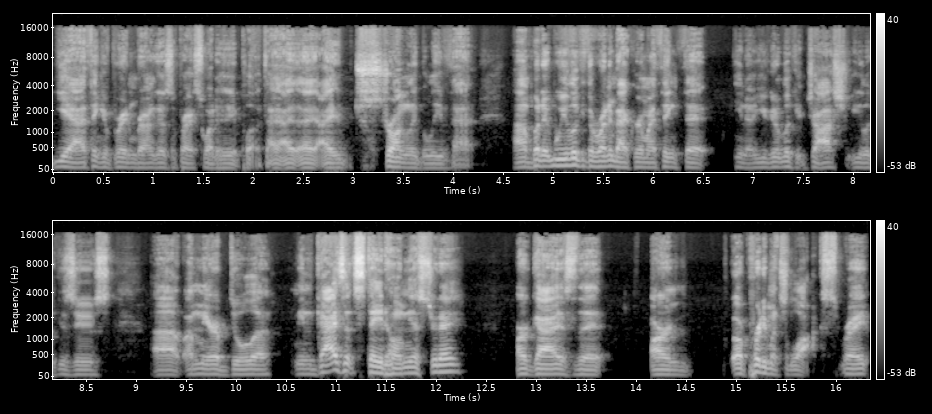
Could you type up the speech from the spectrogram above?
Yeah, I think if Brittain Brown goes to practice, why he get plucked? I, I, I strongly believe that. Uh, but if we look at the running back room, I think that you know you're gonna look at Josh, you look at Zeus, uh, Ameer Abdullah. I mean, guys that stayed home yesterday are guys that are are pretty much locks, right?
